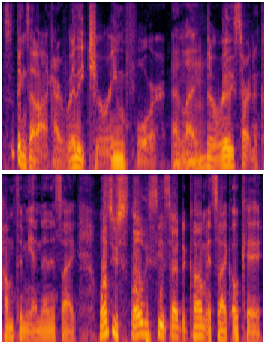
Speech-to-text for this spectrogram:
These are things that I, like I really dream for, and like Mhm. they're really starting to come to me. And then it's like once you slowly see it start to come, it's like okay,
